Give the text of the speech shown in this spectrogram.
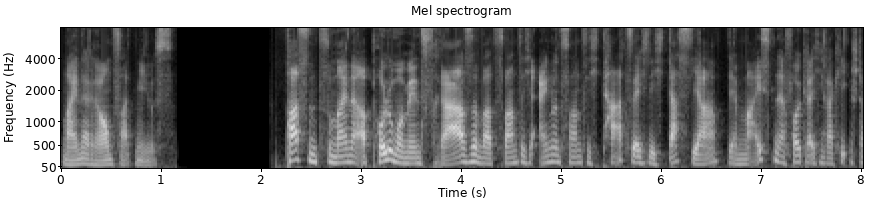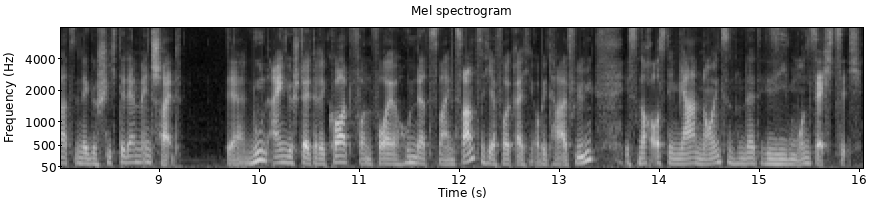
meine Raumfahrt-News. Passend zu meiner Apollo-Moments-Phrase war 2021 tatsächlich das Jahr der meisten erfolgreichen Raketenstarts in der Geschichte der Menschheit. Der nun eingestellte Rekord von vorher 122 erfolgreichen Orbitalflügen ist noch aus dem Jahr 1967.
